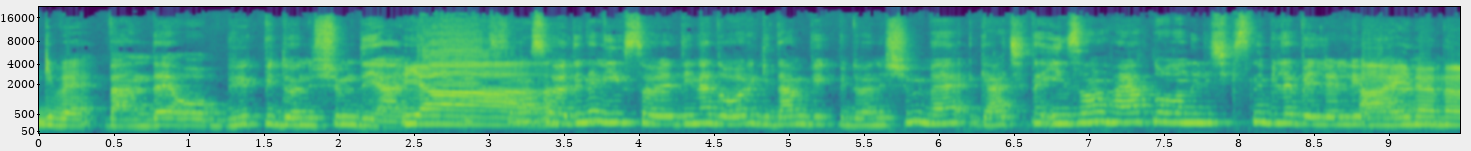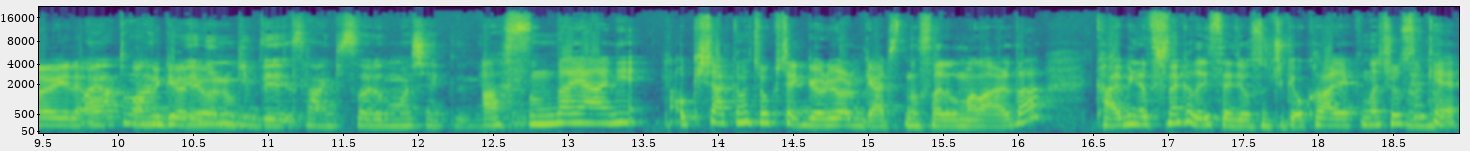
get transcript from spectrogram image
gibi. Bende o büyük bir dönüşümdü yani. Ya. İlk Son söylediğinden ilk söylediğine doğru giden büyük bir dönüşüm ve gerçekten insanın hayatla olan ilişkisini bile belirliyor. Aynen yani. öyle. O- Hayata olan onu görüyorum. gibi sanki sarılma şeklini. yani. Aslında yani o kişi hakkında çok şey görüyorum gerçekten sarılmalarda. Kalbin atışına kadar hissediyorsun çünkü o kadar yakınlaşıyorsun ki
